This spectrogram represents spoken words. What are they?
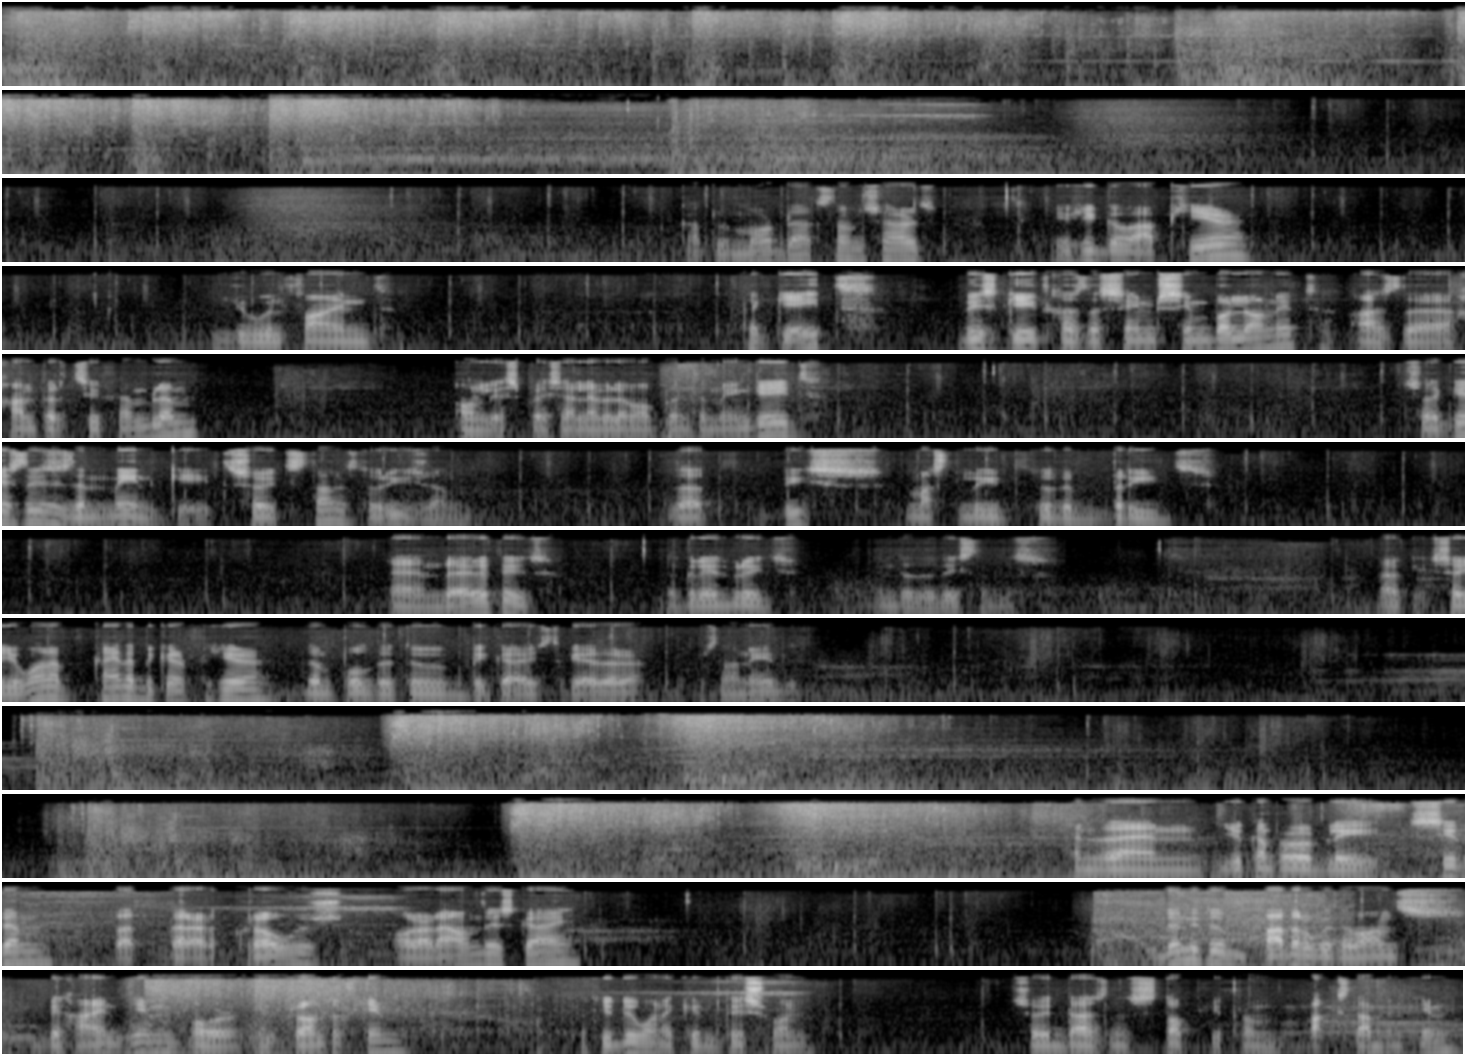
couple more bloodstone shards. If you go up here, you will find the gate. This gate has the same symbol on it as the Hunter Chief emblem. Only a special emblem opens the main gate. So I guess this is the main gate, so it stands to reason that this must lead to the bridge. And there it is, the Great Bridge into the distance. Okay, so you want to kind of be careful here. Don't pull the two big guys together. There's no need. You can probably see them, but there are crows all around this guy. You don't need to bother with the ones behind him or in front of him, but you do want to kill this one, so it doesn't stop you from backstabbing him.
